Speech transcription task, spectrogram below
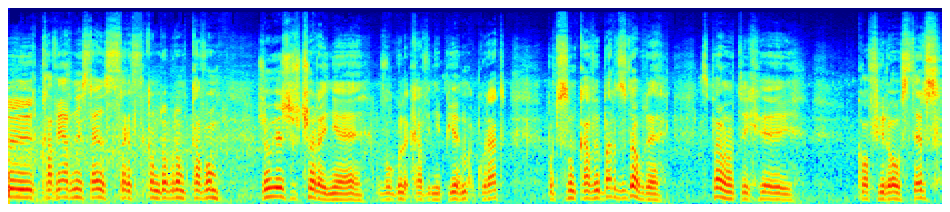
y, kawiarnie z, z, taką dobrą kawą. Żałuję, że wczoraj nie, w ogóle kawy nie piłem akurat, bo to są kawy bardzo dobre. Z pełno tych y, coffee roasters.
